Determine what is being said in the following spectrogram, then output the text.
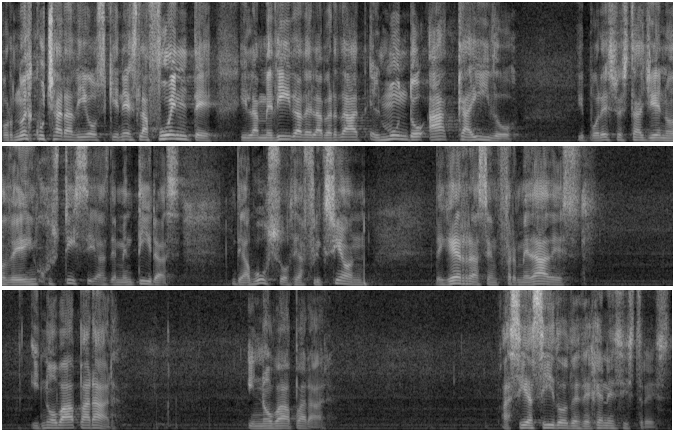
Por no escuchar a Dios, quien es la fuente y la medida de la verdad, el mundo ha caído y por eso está lleno de injusticias, de mentiras, de abusos, de aflicción, de guerras, enfermedades. Y no va a parar y no va a parar. Así ha sido desde Génesis 3.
